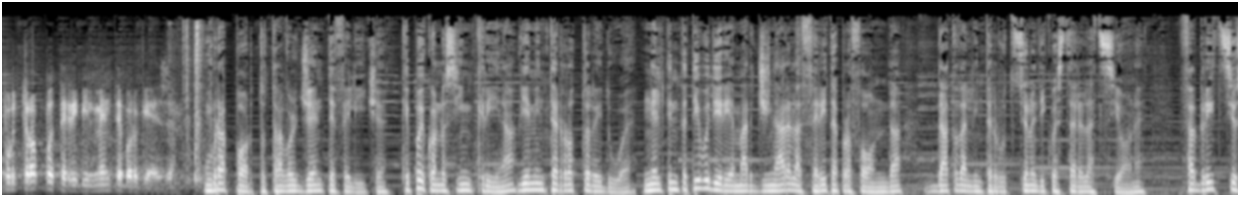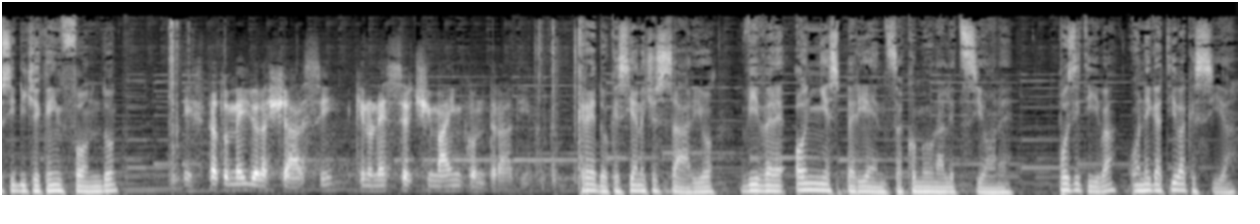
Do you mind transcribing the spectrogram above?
purtroppo terribilmente borghese. Un rapporto travolgente e felice, che poi quando si incrina viene interrotto dai due. Nel tentativo di riemarginare la ferita profonda data dall'interruzione di questa relazione, Fabrizio si dice che in fondo è stato meglio lasciarsi che non esserci mai incontrati. Credo che sia necessario vivere ogni esperienza come una lezione, positiva o negativa che sia.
